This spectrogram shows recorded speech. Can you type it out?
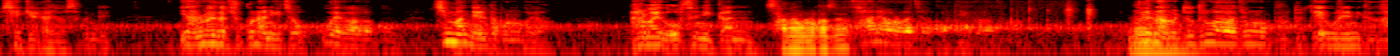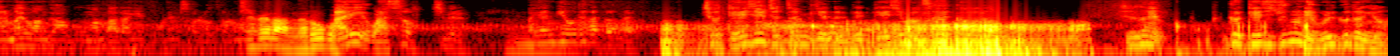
새끼를 가져왔어. 근데 이 할머니가 죽고 나니까 저 우에 가갖고 집만 내려다보는 거예요. 할머니가 없으니까 산에 올라가세요? 산에 올라가서 꼭대기 가가지고 우리 나물 또 들어와가지고 뭐 불도 떼고 그러니까 그 할머니 왕가하고 막 마당에 고리를 설렁설렁 집에는 안 내려오고. 아니 왔어 집에 아야 니 어디 갔다 왔나? 저 돼지를 저참이겠는데 돼지 막 사니까 세상에 그 돼지 죽으면 내버리거든요.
